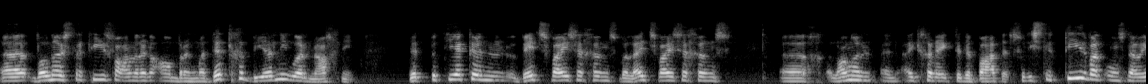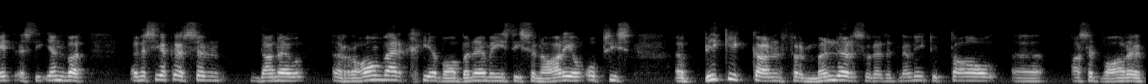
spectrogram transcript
Uh wil nou struktuurveranderinge aanbring, maar dit gebeur nie oornag nie. Dit beteken wetswysigings, beleidswysigings, uh lang en, en uitgerekte debatte. So die struktuur wat ons nou het is die een wat in 'n sekere sin dan nou 'n raamwerk gee waarbinne mense die scenario opsies 'n bietjie kan verminder sodat dit nou nie totaal uh as dit ware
